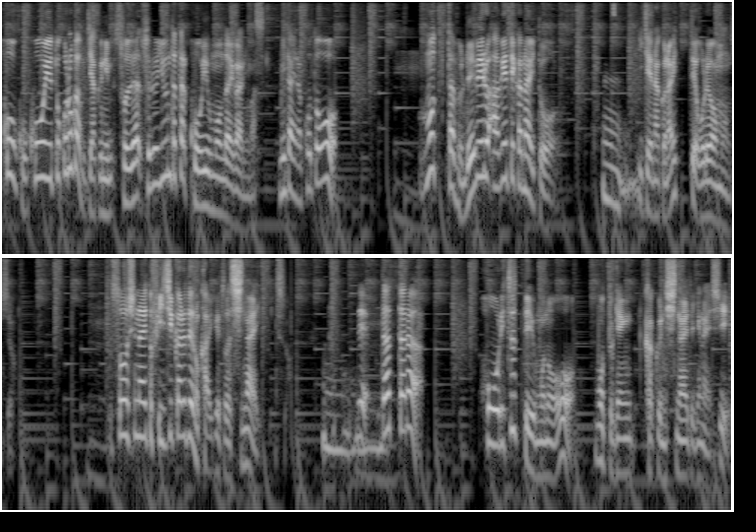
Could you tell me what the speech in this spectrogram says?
こうこうこういうところが逆に、それそれを言うんだったらこういう問題があります。みたいなことを、もっと多分レベル上げていかないとうん。いけなくないって俺は思うんですよ。そうしないとフィジカルでの解決はしないんですよ。うんで、だったら、法律っていうものをもっと厳格にしないといけないし、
